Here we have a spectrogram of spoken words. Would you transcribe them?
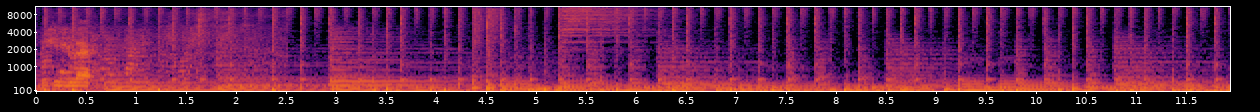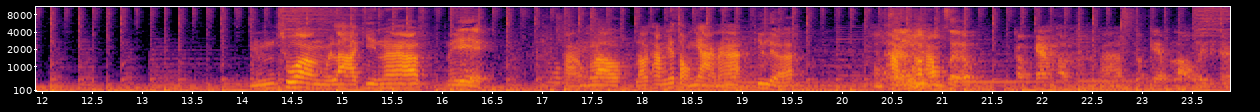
ไปกินกันเลย ช่วงเวลากินนะครับนี่ทางของเราเราทำแค่สองอย่างนะฮะที่เหลือผมทำผมครับทำเสิร์ฟกับแก้มครับครับกับแกมเหล้าไปไม่ใช่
